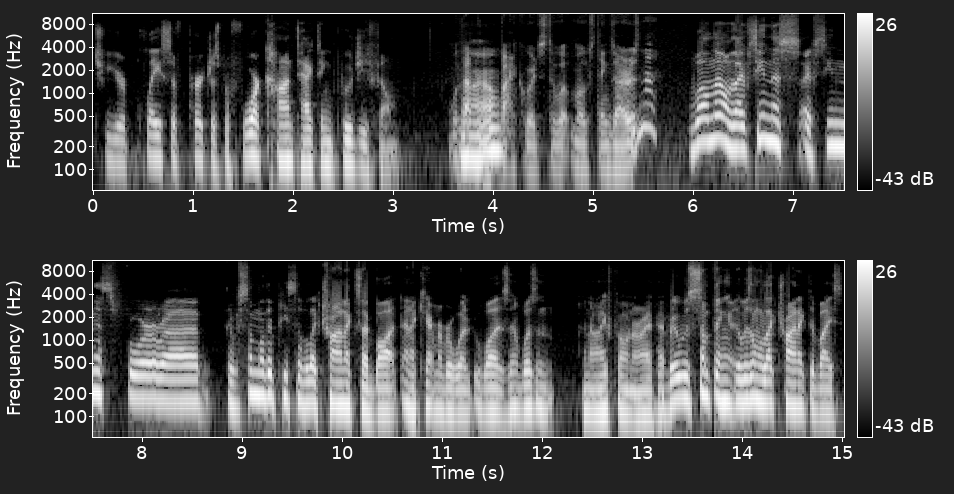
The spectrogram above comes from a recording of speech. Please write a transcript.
to your place of purchase before contacting Fujifilm. Well, that's Wow. backwards to what most things are, isn't it? Well, no, I've seen this. I've seen this for uh, there was some other piece of electronics I bought, and I can't remember what it was. And it wasn't an iPhone or iPad, but it was something. It was an electronic device,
